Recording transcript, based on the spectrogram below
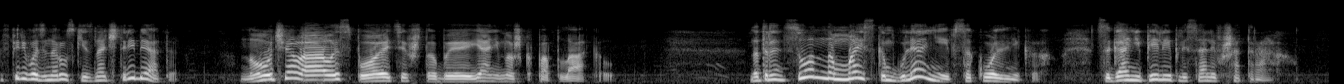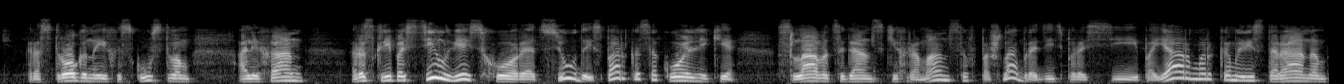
в переводе на русский значит «ребята». «Ну, чавалы, спойте, чтобы я немножко поплакал». На традиционном майском гулянии в Сокольниках цыгане пели и плясали в шатрах. Растроганный их искусством, Алихан раскрепостил весь хор, и отсюда, из парка Сокольники, слава цыганских романсов пошла бродить по России, по ярмаркам и ресторанам,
